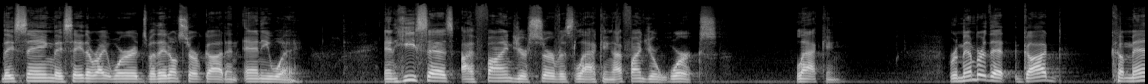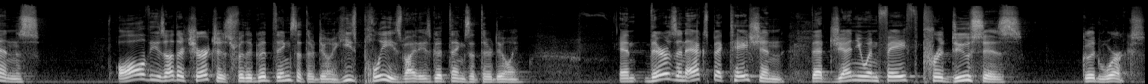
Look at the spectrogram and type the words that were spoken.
they sing, they say the right words, but they don't serve God in any way. And he says, I find your service lacking. I find your works lacking. Remember that God commends all these other churches for the good things that they're doing. He's pleased by these good things that they're doing. And there's an expectation that genuine faith produces good works,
